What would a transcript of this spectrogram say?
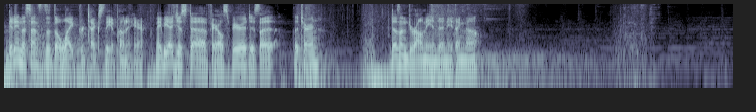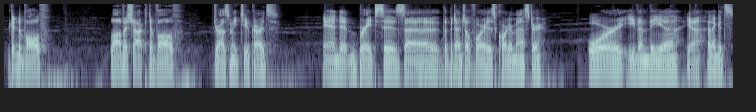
I'm getting the sense that the light protects the opponent here. Maybe I just uh, Feral Spirit, is that the turn? It doesn't draw me into anything though. I could devolve. Lava Shock Devolve draws me two cards, and it breaks his uh, the potential for his Quartermaster, or even the uh, yeah. I think it's.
